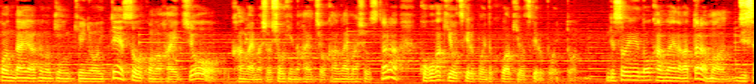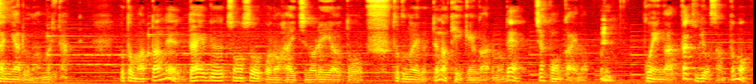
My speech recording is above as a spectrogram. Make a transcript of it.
この大学の研究において、倉庫の配置を考えましょう、商品の配置を考えましょうって言ったら、ここが気をつけるポイント、ここが気をつけるポイント。で、そういうのを考えなかったら、まあ、実際にやるのは無理だって。こともあったんで、だいぶその倉庫の配置のレイアウトを整えるっていうのは経験があるので、じゃあ今回のご縁があった企業さんとも、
